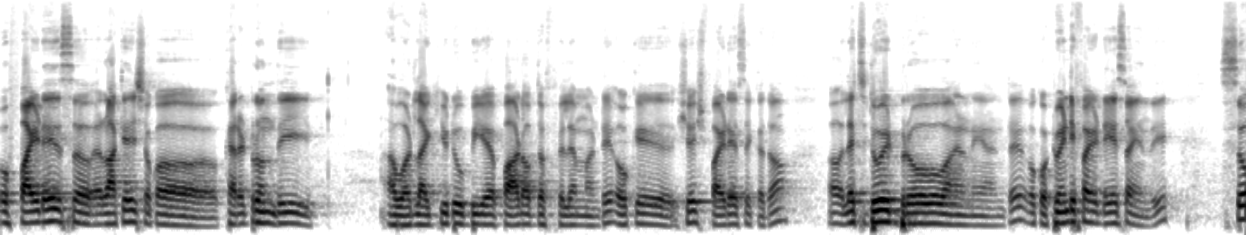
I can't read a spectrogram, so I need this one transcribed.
ఓ ఫైవ్ డేస్ రాకేష్ ఒక క్యారెక్టర్ ఉంది ఐ వుడ్ లైక్ యూ టు బీ ఏ పార్ట్ ఆఫ్ ద ఫిలిం అంటే ఓకే శేష్ ఫైవ్ డేసే కదా లెట్స్ డూ ఇట్ బ్రో అని అంటే ఒక ట్వంటీ ఫైవ్ డేస్ అయింది సో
